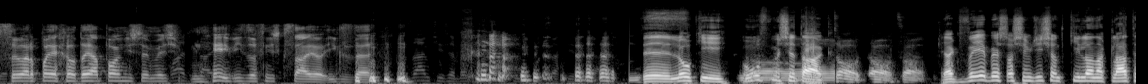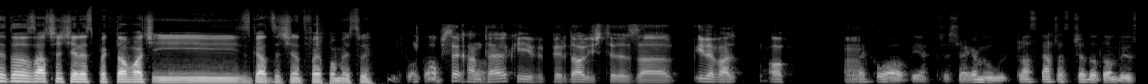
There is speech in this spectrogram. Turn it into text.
Suar pojechał do Japonii, żeby mieć mniej widzów niż Ksajo XD. Ty, Luki, umówmy się No, tak. Co, co, co? Jak wyjebiesz 80 kilo na klatę, to zacznę cię respektować i zgadzać się na twoje pomysły. Spoko, Kup se hantelki i wypierdolisz tyle za... Ile wa... O... Ale chłopie, przecież jak ja bym plaskacza sprzedał, to on by już...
